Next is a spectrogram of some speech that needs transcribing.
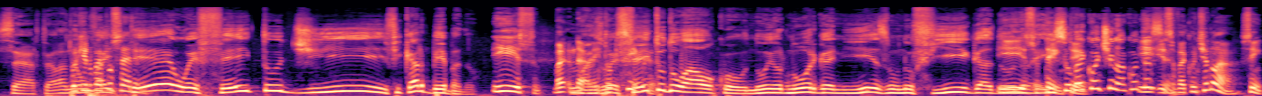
Certo. Ela Porque não, vai vai, ter o efeito de ficar bêbado. Isso. Mas, não, Mas o efeito do álcool no, no organismo, no fígado, Isso, no- tem, isso tem. vai continuar acontecendo. Isso vai continuar, sim.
